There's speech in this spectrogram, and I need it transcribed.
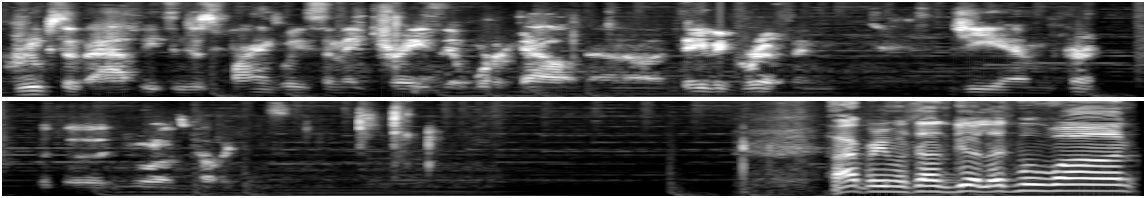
groups of athletes and just finds ways to make trades that work out. Uh, David Griffin, GM currently with the New Orleans Pelicans. All right, pretty much sounds good. Let's move on.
